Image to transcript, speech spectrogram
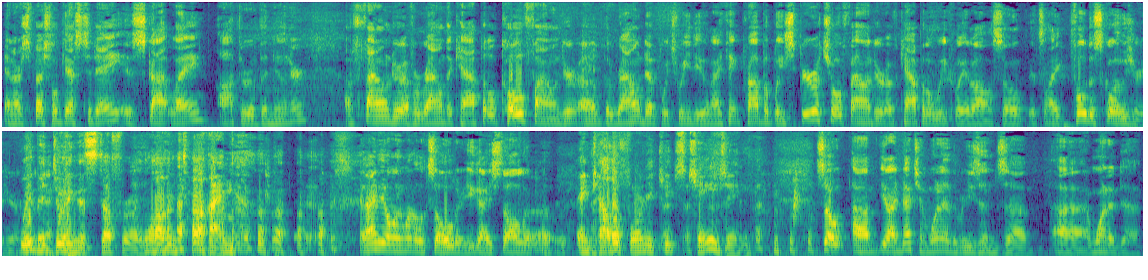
And our special guest today is Scott Lay, author of The Nooner, a founder of Around the Capitol, co-founder of the Roundup, which we do, and I think probably spiritual founder of Capitol Weekly at all. So it's like full disclosure here. We've been doing this stuff for a long time, and I'm the only one that looks older. You guys still look. and California keeps changing. so um, you know, I mentioned one of the reasons uh, uh, I wanted to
